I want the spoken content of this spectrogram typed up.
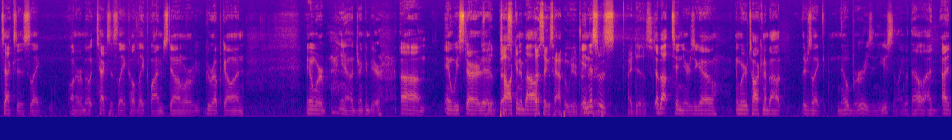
Texas like on a remote Texas lake called Lake Limestone where we grew up going, and we're you know drinking beer, um, and we started best- talking about best things happen when you're drinking. and this beer. was ideas. about 10 years ago and we were talking about there's like no breweries in Houston like what the hell I'd, I'd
